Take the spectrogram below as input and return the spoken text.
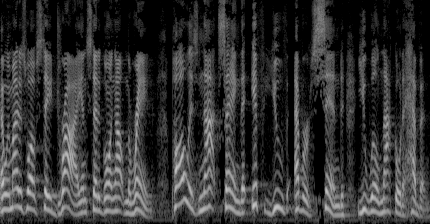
And we might as well have stayed dry instead of going out in the rain. Paul is not saying that if you've ever sinned, you will not go to heaven.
